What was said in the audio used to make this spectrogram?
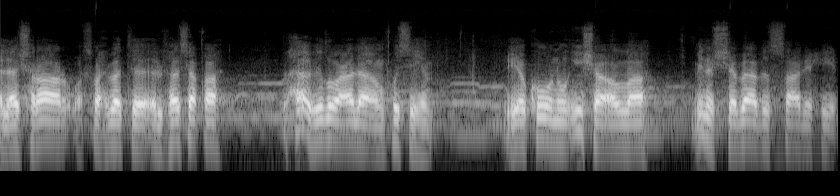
الأشرار وصحبة الفسقة يحافظوا على أنفسهم ليكونوا إن شاء الله من الشباب الصالحين.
